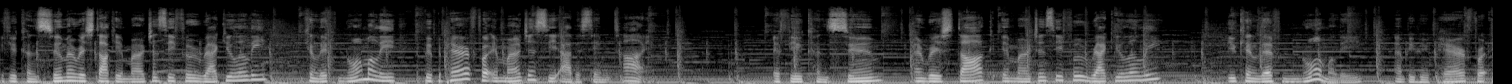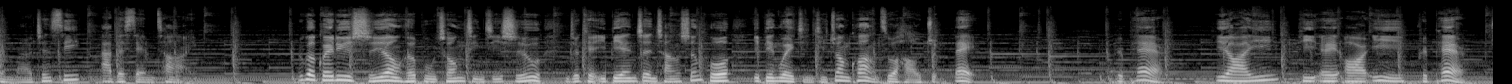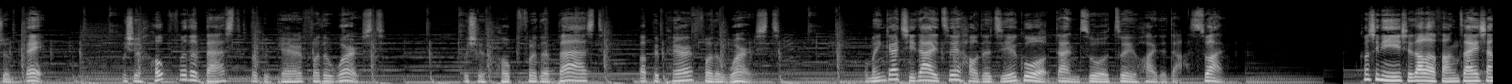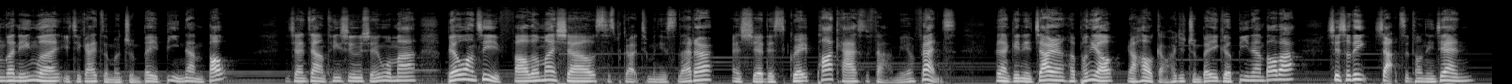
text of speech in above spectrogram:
If you consume and restock emergency food regularly, you can live normally be prepared for emergency at the same time. If you consume and restock emergency food regularly, you can live normally and be prepared for emergency at the same time. 如果规律食用和补充紧急食物，你就可以一边正常生活，一边为紧急状况做好准备。Prepare, P-R-E-P-A-R-E, prepare 准备。We should hope for the best, but prepare for the worst. We should hope for the best, but prepare for the worst. 我们应该期待最好的结果，但做最坏的打算。恭喜你学到了防灾相关的英文，以及该怎么准备避难包。你喜欢这样听新闻学英文吗？不要忘记 follow my show, subscribe to my newsletter, and share this great podcast with family and friends. 分享给你的家人和朋友，然后赶快去准备一个避难包吧。谢谢收听，下次同你见。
